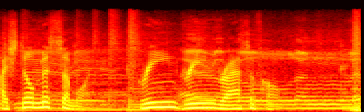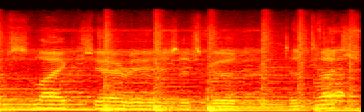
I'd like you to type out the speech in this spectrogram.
I Still Miss Someone, Green, Green Grass of Home like cherries. It's good to touch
